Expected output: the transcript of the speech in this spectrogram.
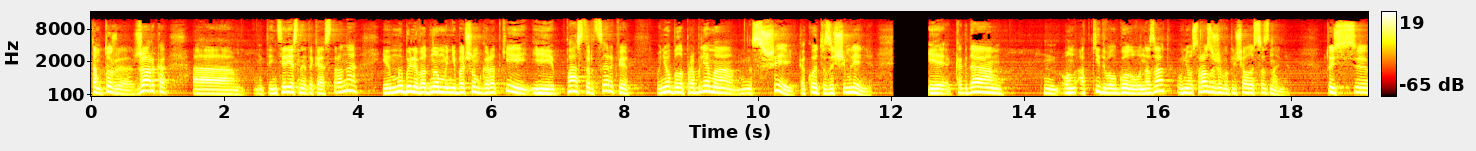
там тоже жарко, а, это интересная такая страна. И мы были в одном небольшом городке, и пастор церкви, у него была проблема с шеей, какое-то защемление. И когда он откидывал голову назад, у него сразу же выключалось сознание. То есть э,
